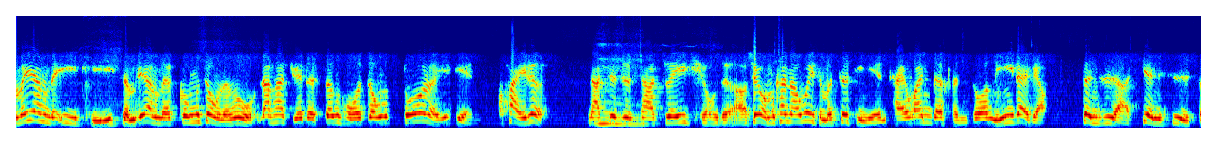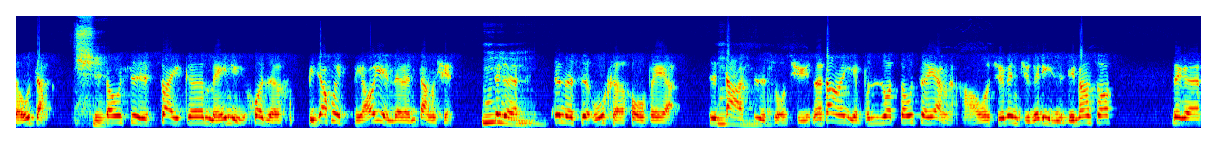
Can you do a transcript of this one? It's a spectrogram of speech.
么样的议题，什么样的公众人物，让他觉得生活中多了一点快乐。那这就是他追求的啊，所以我们看到为什么这几年台湾的很多民意代表，甚至啊县市首长，是。都是帅哥美女或者比较会表演的人当选，这个真的是无可厚非啊，是大势所趋。那当然也不是说都这样了啊，我随便举个例子，比方说这个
